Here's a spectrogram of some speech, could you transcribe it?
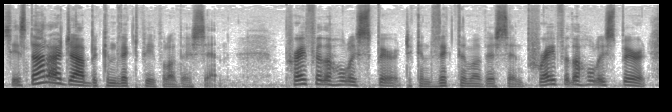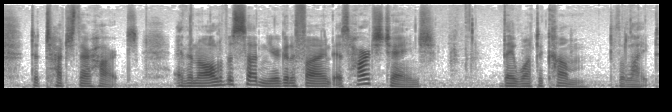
See, it's not our job to convict people of their sin. Pray for the Holy Spirit to convict them of their sin. Pray for the Holy Spirit to touch their hearts. And then all of a sudden, you're going to find as hearts change, they want to come to the light.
